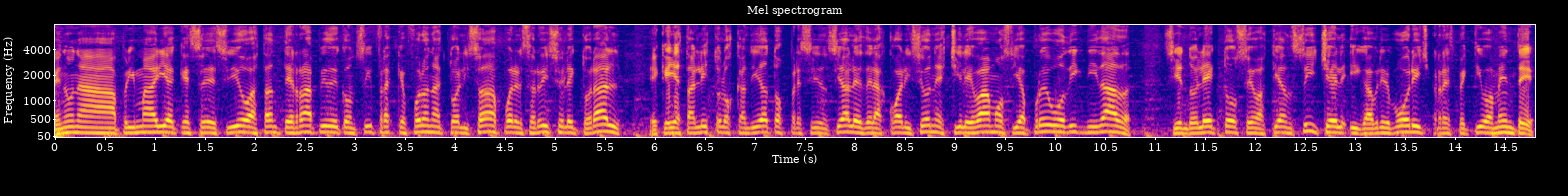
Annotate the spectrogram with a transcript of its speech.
En una primaria que se decidió bastante rápido y con cifras que fueron actualizadas por el Servicio Electoral, es que ya están listos los candidatos presidenciales de las coaliciones Chile Vamos y Apruebo Dignidad, siendo electos Sebastián Sichel y Gabriel Boric respectivamente.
